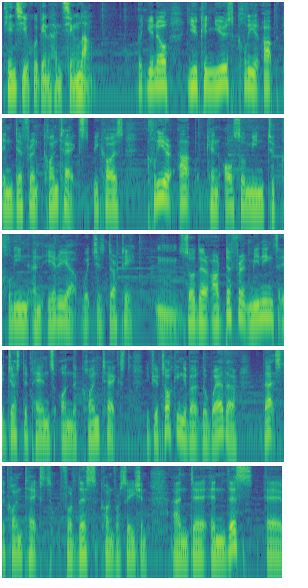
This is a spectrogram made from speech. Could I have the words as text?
天气会变得很晴朗。 But you know, you can use clear up in different contexts because clear up can also mean to clean an area which is dirty. 嗯 So there are different meanings. It just depends on the context. If you're talking about the weather, that's the context for this conversation. And uh, in this uh,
